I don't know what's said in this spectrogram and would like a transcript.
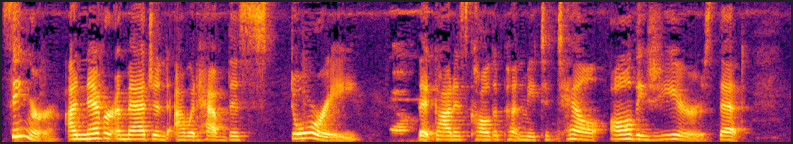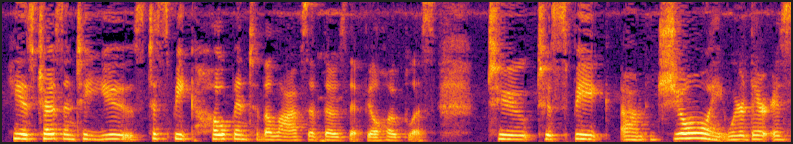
singer. I never imagined I would have this story that God has called upon me to tell all these years that He has chosen to use to speak hope into the lives of those that feel hopeless, to to speak um, joy where there is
